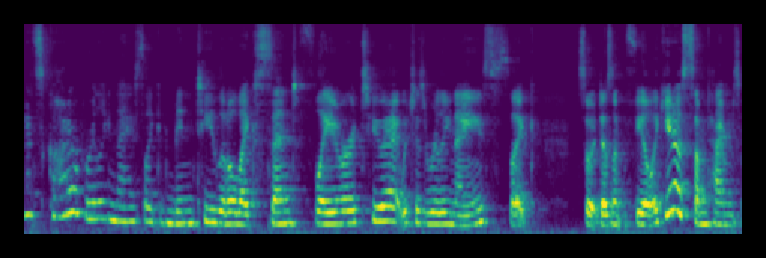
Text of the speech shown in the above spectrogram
It's got a really nice like minty little like scent flavor to it, which is really nice. Like, so it doesn't feel like, you know, sometimes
